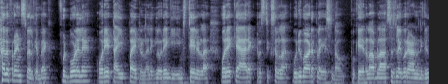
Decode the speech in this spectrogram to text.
ഹലോ ഫ്രണ്ട്സ് വെൽക്കം ബാക്ക് ഫുട്ബോളിലെ ഒരേ ടൈപ്പ് ആയിട്ടുള്ള അല്ലെങ്കിൽ ഒരേ ഗെയിം സ്റ്റൈലുള്ള ഒരേ ക്യാരക്ടറിസ്റ്റിക്സ് ഉള്ള ഒരുപാട് പ്ലേയേഴ്സ് ഉണ്ടാവും. ഇപ്പോൾ കേരള ബ്ലാസ്റ്റേഴ്സിലേക്ക് വരാണെന്നുണ്ടെങ്കിൽ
